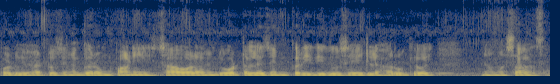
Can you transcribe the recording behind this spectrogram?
પડવી હાટું છે ને ગરમ પાણી, છાવાળાની હોટલે જઈને કરી દીધું છે, એટલે સારું કહેવાય. ને આમાં શાહ છે.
